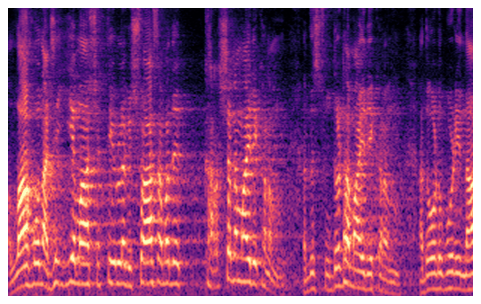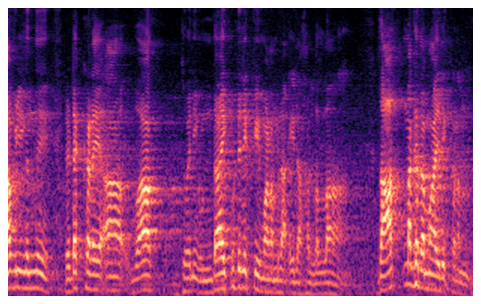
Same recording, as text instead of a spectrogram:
അള്ളാഹു അജയ്യമായ ശക്തിയുള്ള വിശ്വാസം അത് കർശനമായിരിക്കണം. അത് സുദൃഢമായിരിക്കണം. അതോടുകൂടി നാവിൽ നിന്ന് ഇടക്കടെ ആ വാക് ധ്വനി ഉണ്ടായിക്കൊണ്ടിരിക്കുകയും വേണം ഇലഹല്ല അത് ആത്മഗതമായിരിക്കണം.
